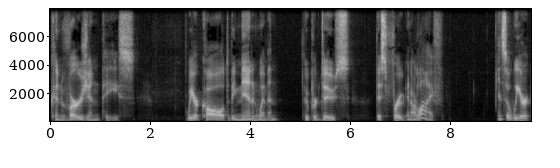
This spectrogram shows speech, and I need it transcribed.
conversion piece. We are called to be men and women who produce this fruit in our life. And so we are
